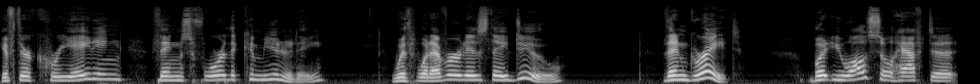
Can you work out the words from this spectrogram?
if they're creating things for the community with whatever it is they do then great but you also have to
